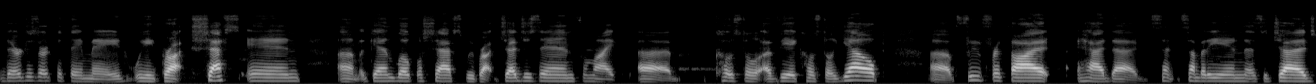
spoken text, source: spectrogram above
their dessert that they made. We brought chefs in, um, again, local chefs. We brought judges in from like uh, coastal, uh, VA Coastal Yelp, uh, Food for Thought had uh, sent somebody in as a judge,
